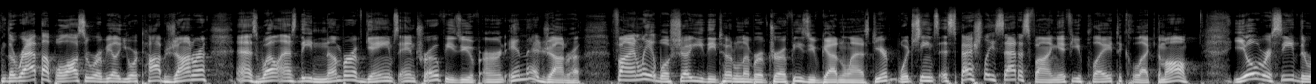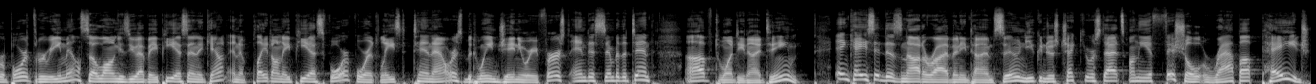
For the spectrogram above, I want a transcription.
The wrap up will also reveal your top genre, as well as the number of games and trophies you have earned in that genre. Finally, it will show you the total number of trophies you've gotten last year, which seems especially satisfying if you play to collect them all. You'll receive the report through email so long as you have a PSN account and have played on a PS4 for at least 10 hours between January 1st and December the 10th of 2019. In case it does not arrive anytime soon, you can just check your stats on the official wrap up page,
